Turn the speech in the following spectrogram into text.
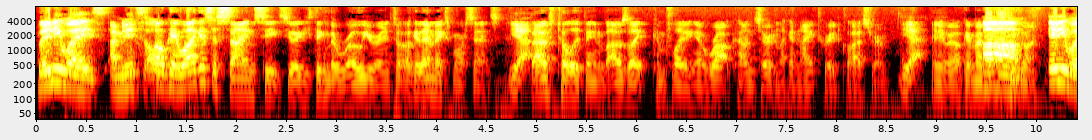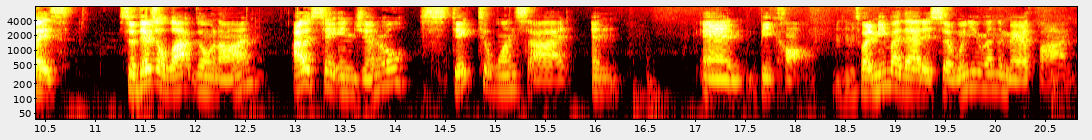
But anyways, I mean, it's all, Okay, well, I guess assigned seats. You, like, you think the row you're in. So, okay, that makes more sense. Yeah. But I was totally thinking about. I was like conflating a rock concert in like a ninth grade classroom. yeah. Anyway, okay, my bad. Keep Um, going. anyways, so there's a lot going on. I would say in general, stick to one side and and be calm. Mm-hmm. So what I mean by that is, so when you run the marathon,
